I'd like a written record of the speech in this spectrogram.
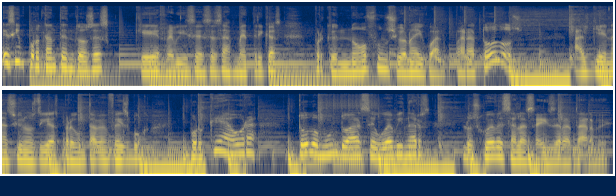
Es importante entonces que revises esas métricas porque no funciona igual para todos. Alguien hace unos días preguntaba en Facebook, ¿por qué ahora todo mundo hace webinars los jueves a las 6 de la tarde?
